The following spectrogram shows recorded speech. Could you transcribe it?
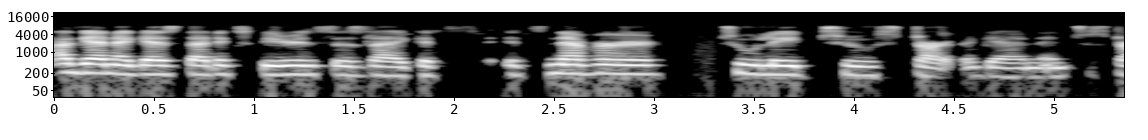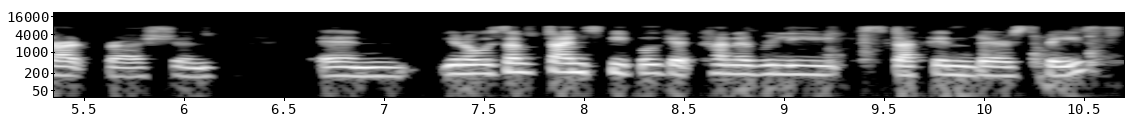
again i guess that experience is like it's it's never too late to start again and to start fresh and and you know sometimes people get kind of really stuck in their space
